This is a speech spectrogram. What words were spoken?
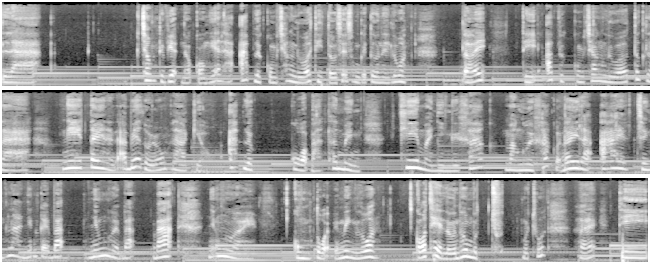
là trong tiếng Việt nó có nghĩa là áp lực cùng trang lứa thì tớ sẽ dùng cái từ này luôn. Đấy, thì áp lực cùng trang lứa tức là nghe tên là đã biết rồi đúng không? Là kiểu áp lực của bản thân mình khi mà nhìn người khác, mà người khác ở đây là ai? Chính là những cái bạn những người bạn bạn, những người cùng tuổi với mình luôn. Có thể lớn hơn một chút một chút. Đấy, thì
